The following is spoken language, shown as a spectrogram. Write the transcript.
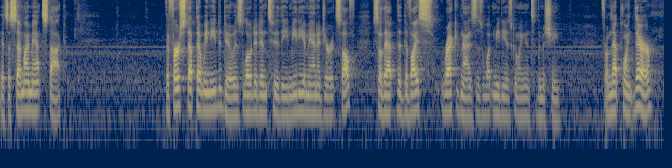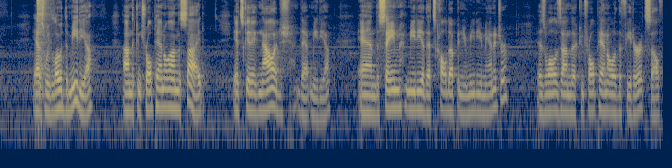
It's a semi-matte stock. The first step that we need to do is load it into the media manager itself so that the device recognizes what media is going into the machine. From that point there, as we load the media on the control panel on the side, it's going to acknowledge that media and the same media that's called up in your media manager, as well as on the control panel of the feeder itself,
